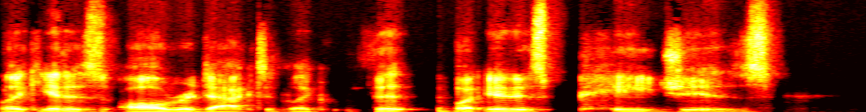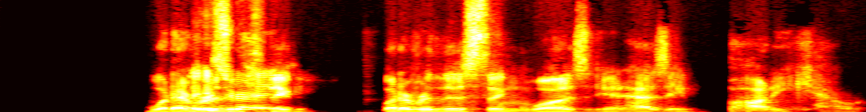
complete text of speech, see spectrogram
Like it is all redacted, like th- but it is pages. Whatever Is this any- thing whatever this thing was, it has a body count.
